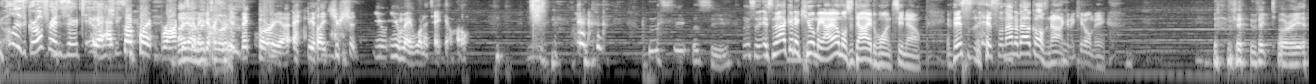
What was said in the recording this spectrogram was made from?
well, his girlfriend's there too. Yeah, isn't at some point, Brock Oh, is yeah, going to go Victoria. get Victoria and be like, "You should, you, you may want to take him home." let's see. Let's see. Listen, it's not gonna kill me. I almost died once, you know. This this amount of alcohol is not gonna kill me. Victoria,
